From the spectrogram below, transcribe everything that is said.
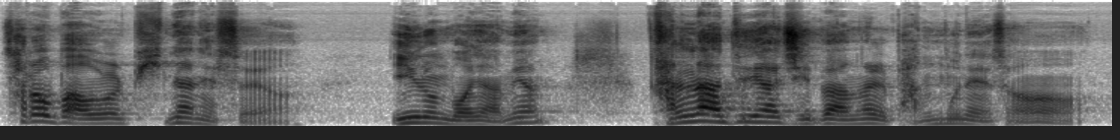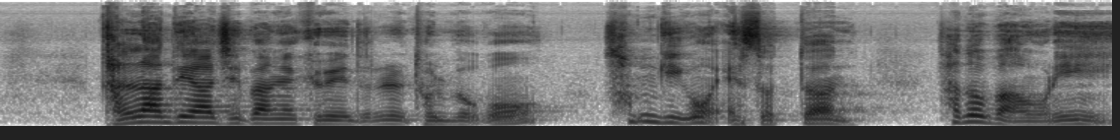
사도 바울을 비난했어요. 이유는 뭐냐면 갈라디아 지방을 방문해서 갈라디아 지방의 교회들을 돌보고 섬기고 애썼던 사도 바울이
